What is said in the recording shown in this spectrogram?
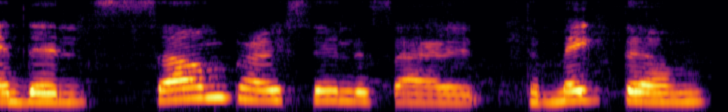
And then some person decided to make them,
